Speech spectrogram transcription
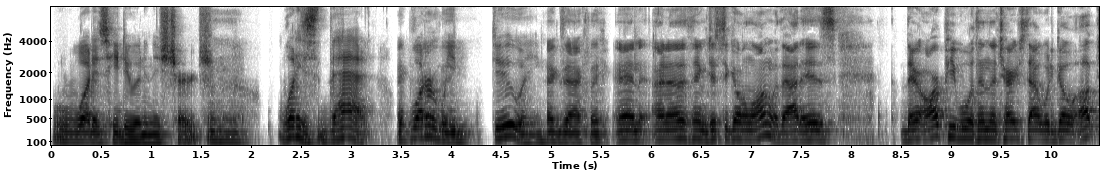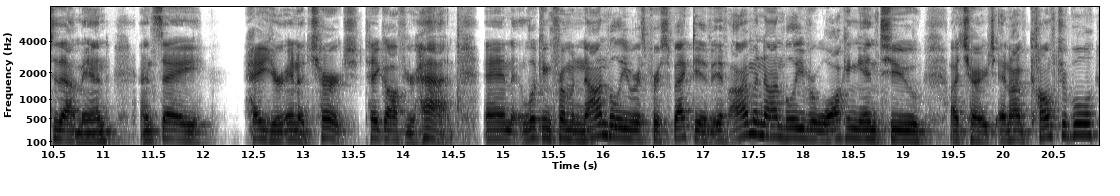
what is he doing in this church? Mhm. What is that? What are we doing?" Exactly. And another thing, just to go along with that, is there are people within the church that would go up to that man and say, Hey, you're in a church, take off your hat. And looking from a non believer's perspective, if I'm a non believer walking into a church and I'm comfortable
